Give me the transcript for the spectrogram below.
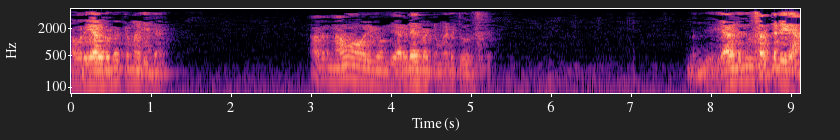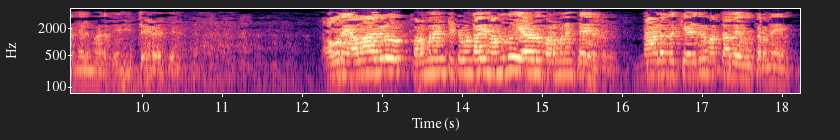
ಅವರು ಎರಡು ಬಟ್ಟು ಮಾಡಿದ್ದಾರೆ. ಆದ್ರೆ ನಾವು ಅವರಿಗೆ ಒಂದು ಎರಡೇ ಬಟ್ಟು ಮಾಡಿ ತೋರಿಸ್ತೇವೆ. ಎರಡು ದಿವಸ ತಡೀರಿ ಆಮೇಲೆ ಮಾಡ್ತೇನೆ ಅಂತ ಹೇಳ್ತೇನೆ. ಅವರು ಯಾವಾಗಲೂ ಪರ್ಮನೆಂಟ್ ಇಟ್ಕೊಂಡಾಗ ನಮ್ದು ಎರಡು ಪರ್ಮನೆಂಟೇ ಇರ್ತದೆ. ನಾಳದ ಕೇಳಿದ್ರೆ ಮತ್ತೆ ಅದೇ ಉತ್ತರನೇ ಇರ್ತದೆ.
